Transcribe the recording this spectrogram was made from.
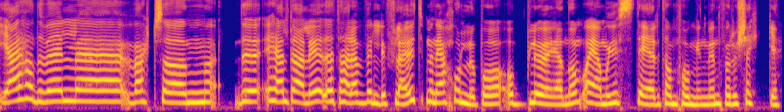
Jeg hadde vel eh, vært sånn du, Helt ærlig, dette her er veldig flaut, men jeg holder på å blø gjennom, og jeg må justere tampongen min for å sjekke.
